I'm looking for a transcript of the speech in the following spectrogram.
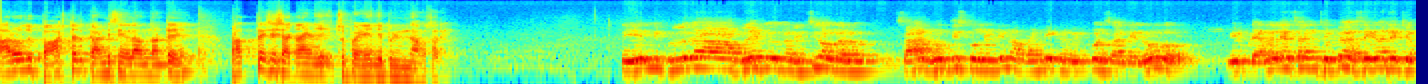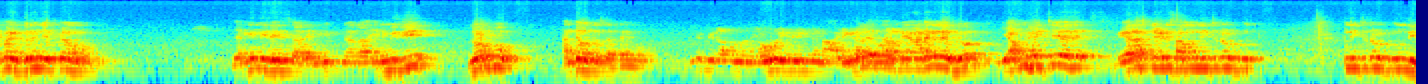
ఆ రోజు పాస్టర్ కండిషన్ ఎలా ఉందంటే ప్రత్యక్ష శాఖ ఆయన చెప్పాడు. ఏం చెప్పింది ఆమె సరే ఏంది ఫుల్గా బుల్లెట్ ఉన్నారు. రిచ్గా ఉన్నారు. సార్ రూమ్ తీసుకోండి. నా బండి ఇక్కడ పెట్టుకోండి సార్ నేను. మీరు ఇప్పుడు వెళ్ళలేదు సార్ అని చెప్పాము ఎస్ఐ గారు నేను చెప్పాము ఇద్దరం చెప్పాము. జరిగింది ఇదే సార్ ఎనిమిదిన్నర ఎనిమిది లోపు. అంతే అవుతుంది సార్ టైము. మేము అడగలేదు. ఎంహెచ్ అదే. వేరే స్టేట్ సంబంధించిన సంబంధించిన ఉంది.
